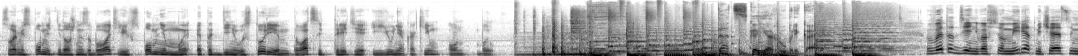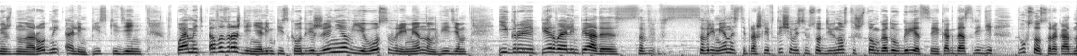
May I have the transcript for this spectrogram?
с вами вспомнить, не должны забывать. И вспомним мы этот день в истории, 23 июня, каким он был. Датская рубрика. В этот день во всем мире отмечается Международный Олимпийский день в память о возрождении олимпийского движения в его современном виде. Игры первой Олимпиады современности прошли в 1896 году в Греции, когда среди 241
